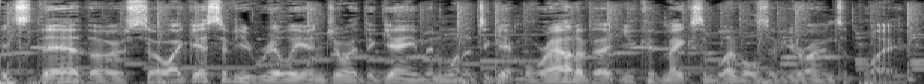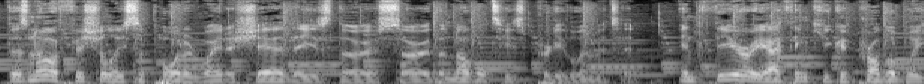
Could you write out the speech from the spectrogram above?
It's there though, so I guess if you really enjoyed the game and wanted to get more out of it, you could make some levels of your own to play. There's no officially supported way to share these though, so the novelty's pretty limited. In theory, I think you could probably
